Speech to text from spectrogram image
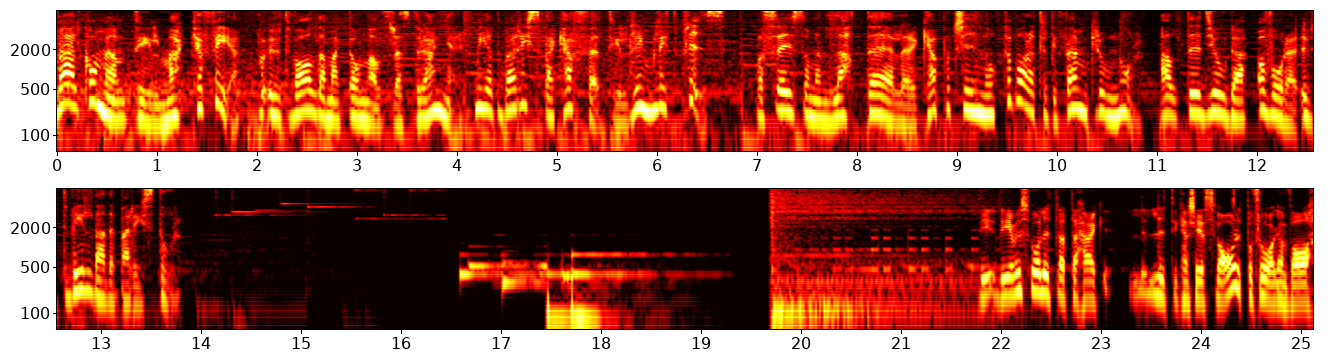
Välkommen till Maccafé på utvalda McDonalds restauranger med Baristakaffe till rimligt pris. Vad sägs om en latte eller cappuccino för bara 35 kronor? Alltid gjorda av våra utbildade baristor. Det, det, är väl så lite att det här lite kanske är svaret på frågan vad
